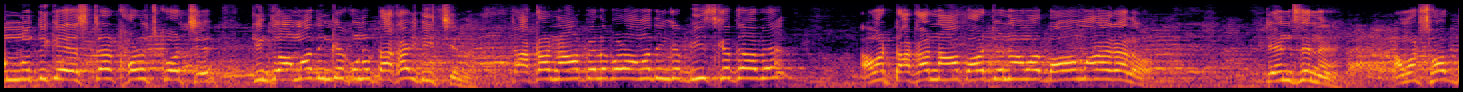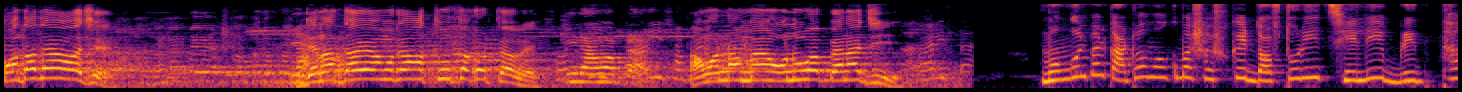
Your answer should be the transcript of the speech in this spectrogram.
অন্যদিকে এক্সট্রা খরচ করছে কিন্তু আমাদেরকে কোনো টাকাই দিচ্ছে না। টাকা না পেলে পরে আমাদেরকে বিষ খেতে হবে। আমার টাকা না পাওয়ার জন্য আমার বাবা মারা গেল। টেনশনে আমার সব বাঁধা দেওয়া আছে। দেনার দায়ে আমাকে আত্মহত্যা করতে হবে। আমার নাম অনুভব ব্যানার্জি। মঙ্গলবার কাটোয়া মহকুমা শাসকের দফতরে ছেলে, বৃদ্ধা,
